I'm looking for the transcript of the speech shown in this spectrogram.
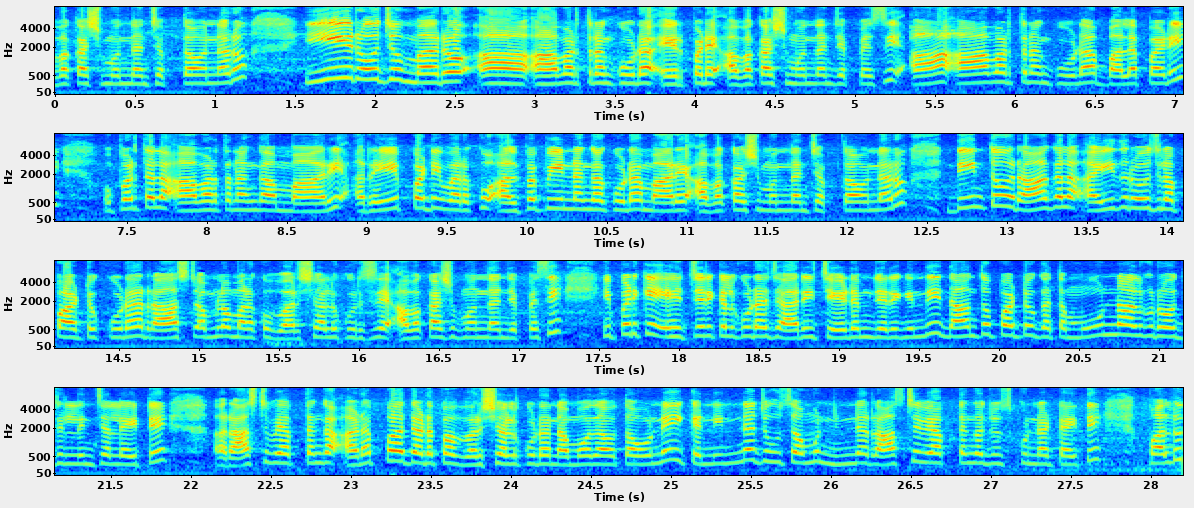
అవకాశం ఉందని చెప్తా ఉన్నారు. ఈ రోజు మరో ఆ, ఆవర్తనం కూడా ఏర్పడే అవకాశం ఉందని చెప్పేసి ఆ ఆవర్తనం కూడా బలపడి ఉపరితల ఆవర్తనంగా మారి రేపటి వరకు అల్పపీడనంగా కూడా మారే అవకాశం ఉందని చెప్తా ఉన్నారు. దీంతో రాగల ఐదు రోజుల పాటు కూడా రాష్ట్రంలో మనకు వర్షాలు కురిసే అవకాశం ఉందని చెప్పేసి ఇప్పటికే హెచ్చరికలు కూడా జారీ చేయడం జరిగింది. దాంతోపాటు గత మూడు నాలుగు రోజుల నుంచి అయితే రాష్ట్ర వ్యాప్తంగా అడప దడప వర్షాలు కూడా నమోదవుతూ ఉన్నాయి. ఇక నిన్న చూసాము నిన్న రాష్ట్ర వ్యాప్తంగా చూసుకున్నట్టయితే పలు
